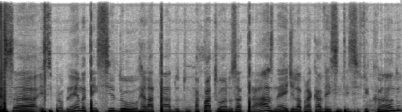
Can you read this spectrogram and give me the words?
Essa, esse problema tem sido relatado há quatro anos atrás, né, e de lá para cá vem se intensificando.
